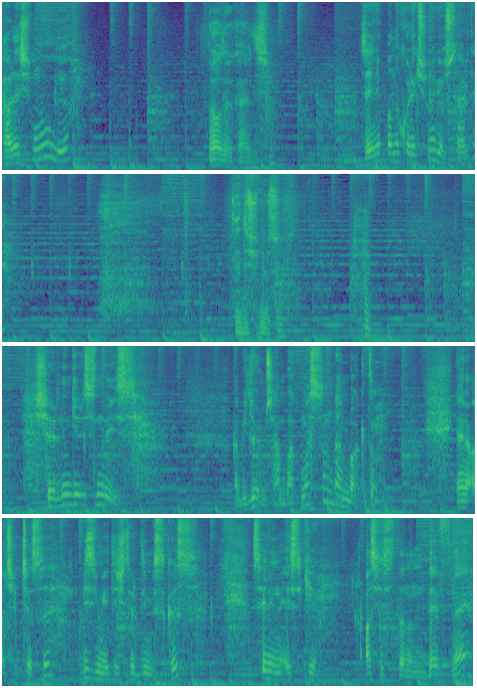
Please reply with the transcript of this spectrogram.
Kardeşim ne oluyor? Ne oluyor kardeşim? Zeynep bana koleksiyonu gösterdi. Ne düşünüyorsun? Şeridin gerisindeyiz. Ha, biliyorum sen bakmazsın ben baktım. Yani açıkçası bizim yetiştirdiğimiz kız senin eski asistanın Defne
